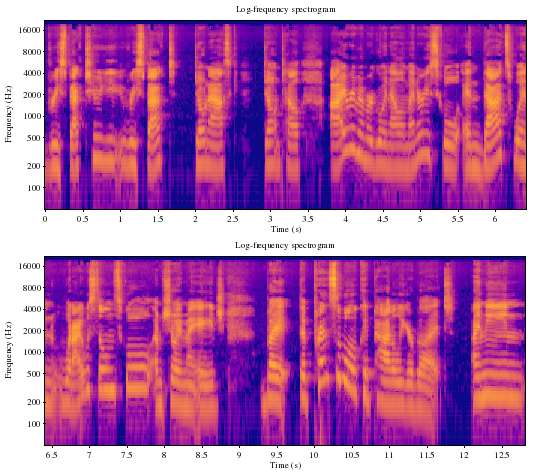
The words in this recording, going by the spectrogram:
respect who you respect, don't ask, don't tell. I remember going to elementary school and that's when when I was still in school, I'm showing my age, but the principal could paddle your butt. I mean,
